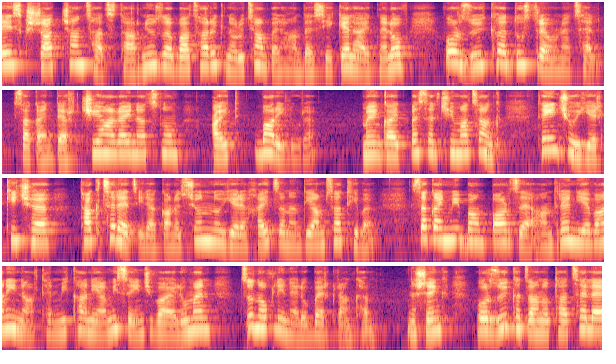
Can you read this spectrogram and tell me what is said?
Դե իսկ շատ չանցած Star News-ը բացառիկ նորությամբ էր հանդես եկել հայտնելով, որ զույգը դուստր է ունեցել, սակայն դեռ չի հանրայնացնում այդ բարի լուրը։ Մենք այդպես էլ չիմացանք, թե ինչու երգիչը թաքցրեց իրականությունն ու երեխայի ծննդի ամսաթիվը։ Սակայն մի բան պարզ է, Անդրեն եւ Անին արդեն մի քանի ամիս է ինչ վայելում են ծնող լինելու բերկրանքը։ Նշենք, որ զույգը ծանոթացել է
